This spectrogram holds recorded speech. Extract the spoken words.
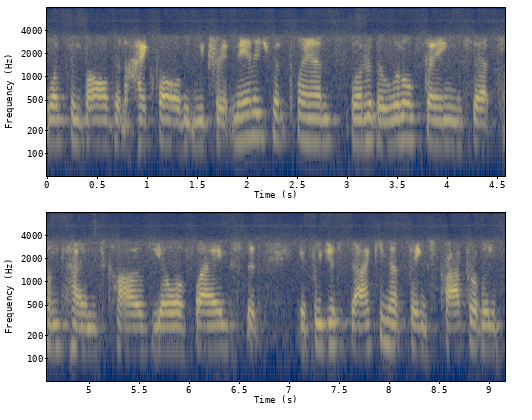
what's involved in a high quality nutrient management plan, what are the little things that sometimes cause yellow flags that if we just document things properly,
